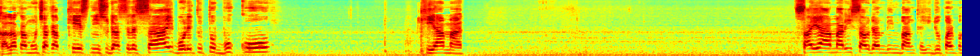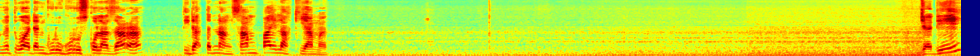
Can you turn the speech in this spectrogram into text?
Kalau kamu cakap kes ni sudah selesai, boleh tutup buku. Kiamat. Saya amat risau dan bimbang kehidupan pengetua dan guru-guru sekolah Zara tidak tenang sampailah kiamat. Jadi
